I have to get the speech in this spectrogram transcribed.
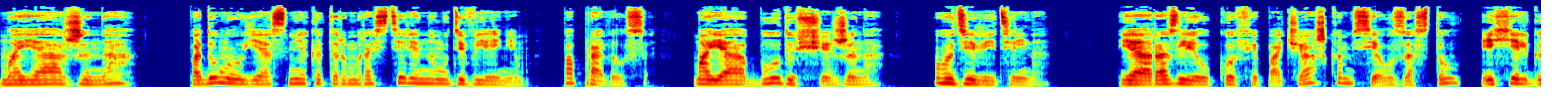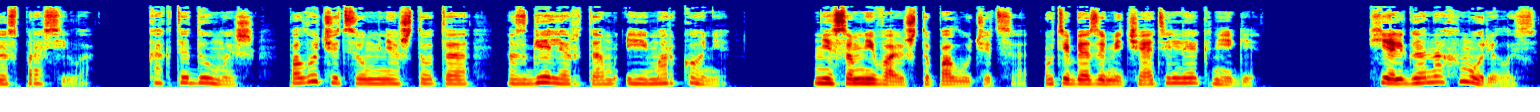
«Моя жена», — подумал я с некоторым растерянным удивлением, поправился. «Моя будущая жена. Удивительно». Я разлил кофе по чашкам, сел за стол, и Хельга спросила. «Как ты думаешь, получится у меня что-то с Геллертом и Маркони?» «Не сомневаюсь, что получится. У тебя замечательные книги». Хельга нахмурилась.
